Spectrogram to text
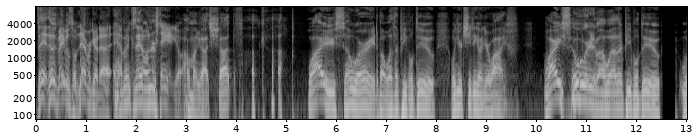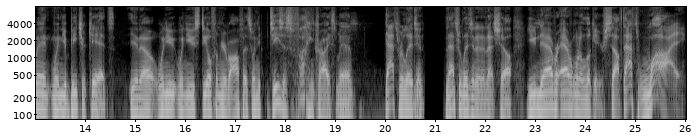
they, those babies will never go to heaven because they don't understand. You know, oh my God, shut the fuck up. Why are you so worried about what other people do when you're cheating on your wife? Why are you so worried about what other people do when when you beat your kids? You know, when you when you steal from your office, when you Jesus fucking Christ, man. That's religion. That's religion in a nutshell. You never ever want to look at yourself. That's why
